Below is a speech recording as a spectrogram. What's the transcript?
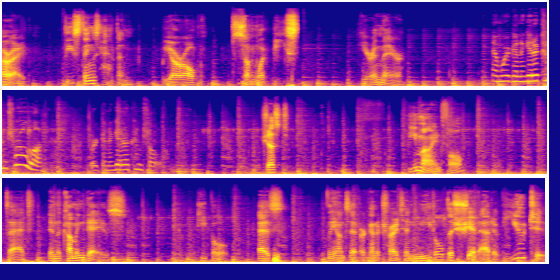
alright. These things happen. We are all somewhat beasts. Here and there. And we're gonna get a control on that. We're gonna get a control on that. Just be mindful that in the coming days, people, as Leon said, are going to try to needle the shit out of you two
